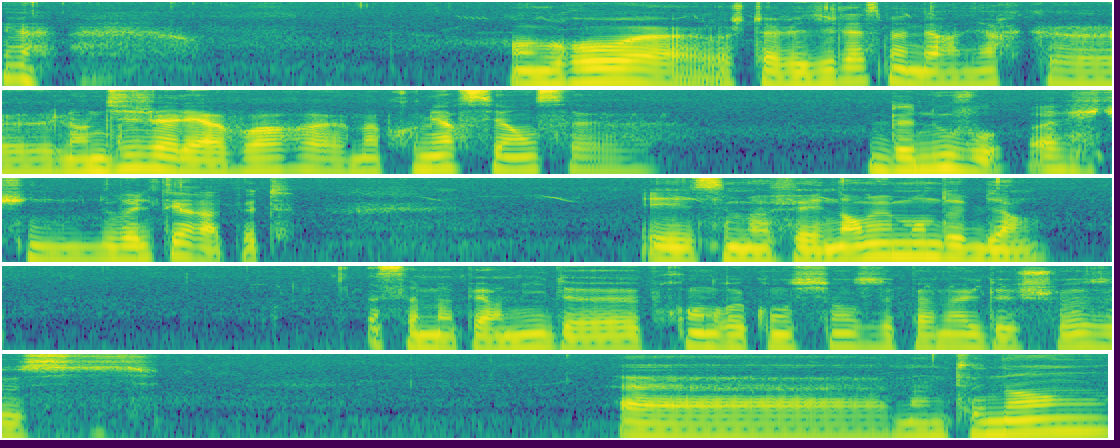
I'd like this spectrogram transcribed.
en gros, euh, je t'avais dit la semaine dernière que lundi j'allais avoir ma première séance de nouveau avec une nouvelle thérapeute. Et ça m'a fait énormément de bien. Ça m'a permis de prendre conscience de pas mal de choses aussi. Euh, maintenant,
